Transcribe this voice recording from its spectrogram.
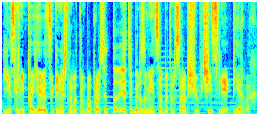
если не появятся, конечно, в этом вопросе, то я тебе, разумеется, об этом сообщу в числе первых.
